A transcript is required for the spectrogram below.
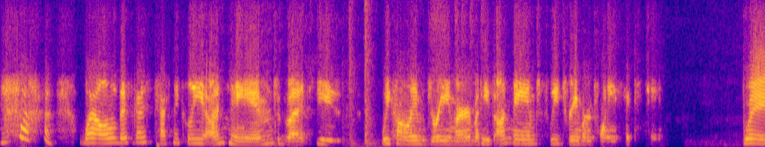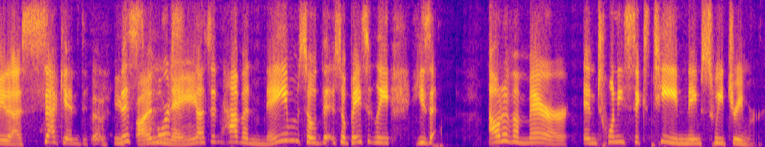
well, this guy's technically unnamed, but he's we call him Dreamer, but he's unnamed Sweet Dreamer 2016. Wait a second. He's this horse doesn't have a name. So, th- so basically, he's out of a mare in 2016 named Sweet Dreamer.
